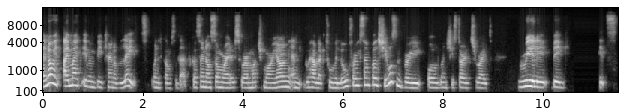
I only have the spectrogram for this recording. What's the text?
I know it, I might even be kind of late when it comes to that because I know songwriters who are much more young, and we have like Tove Lo, for example. She wasn't very old when she started to write really big hits.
